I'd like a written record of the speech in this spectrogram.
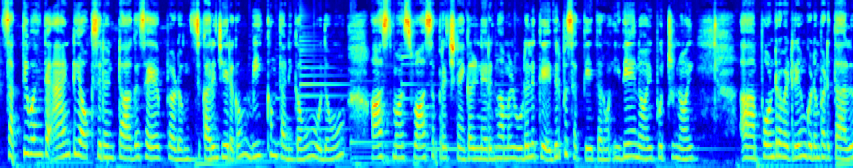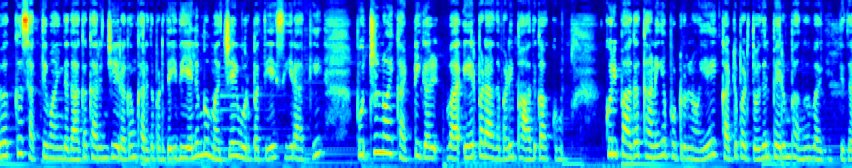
சக்தி வாய்ந்த ஆன்டி ஆக்சிடெண்ட்டாக செயல்படும் கருஞ்சீரகம் வீக்கம் தணிக்கவும் உதவும். ஆஸ்மா சுவாச பிரச்சனைகள் நெருங்காமல் உடலுக்கு எதிர்ப்பு சக்தியை தரும். இதே இதய நோய் புற்றுநோய் போன்றவற்றையும் குணப்படுத்த அளவுக்கு சக்தி வாய்ந்ததாக கருஞ்சீரகம் கருதப்படுது. இது எலும்பு மஜ்ஜை உற்பத்தியை சீராக்கி புற்றுநோய் கட்டிகள் வ ஏற்படாதபடி பாதுகாக்கும். குறிப்பாக கணைய புற்றுநோயை கட்டுப்படுத்துவதில் பெரும் பங்கு வகிக்குது.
